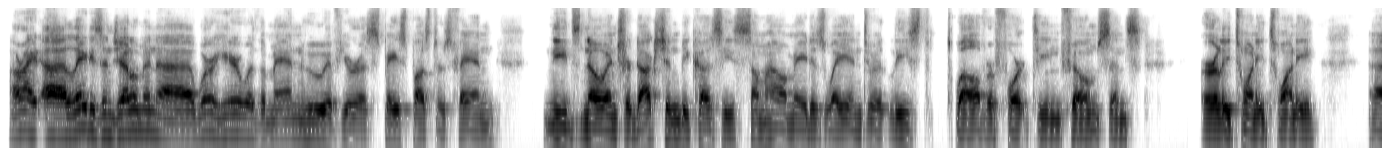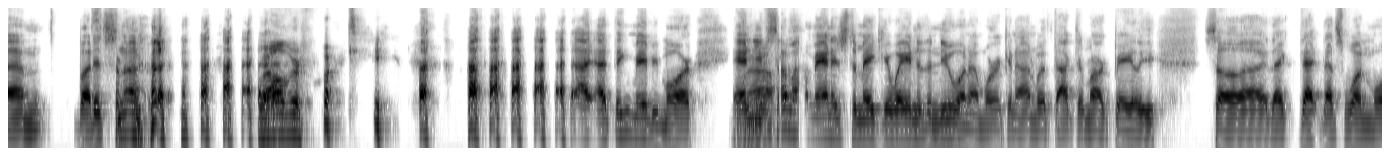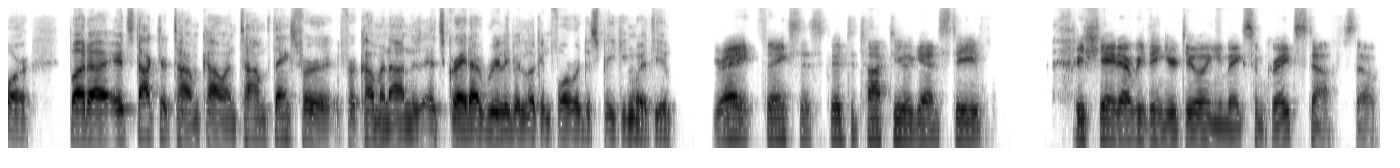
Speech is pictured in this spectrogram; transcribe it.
All right, uh, ladies and gentlemen, uh, we're here with a man who, if you're a Spacebusters fan, needs no introduction because he's somehow made his way into at least 12 or 14 films since early 2020. Um, but it's not 12 or 14. I, I, think maybe more. And wow. you've somehow managed to make your way into the new one I'm working on with Dr. Mark Bailey. So uh, that that that's one more. But uh, it's Dr. Tom Cowan. Tom, thanks for for coming on. It's great. I've really been looking forward to speaking with you. Great. Thanks. It's good to talk to you again, Steve. Appreciate everything you're doing. You make some great stuff. So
